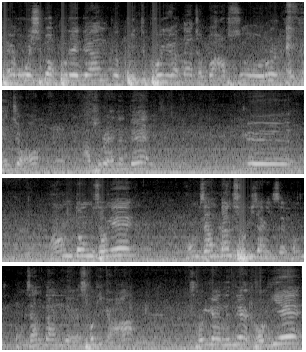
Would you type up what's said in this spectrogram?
150억 불에 대한 그 비트코인을 갖다 전부 압수를 했- 했죠. 압수를 했는데 그 광동성에 공산당 서기장이 있어요. 공, 공산당 그 서기가 서기가 있는데 거기에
